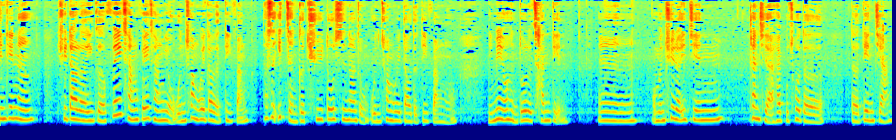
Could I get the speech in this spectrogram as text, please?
今天呢，去到了一个非常非常有文创味道的地方，它是一整个区都是那种文创味道的地方哦。里面有很多的餐点，嗯，我们去了一间看起来还不错的的店家，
